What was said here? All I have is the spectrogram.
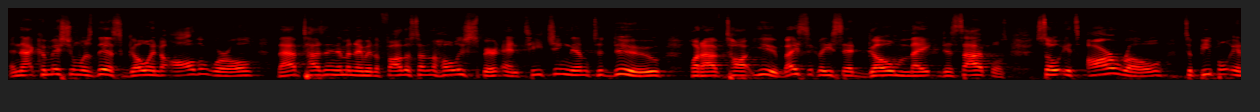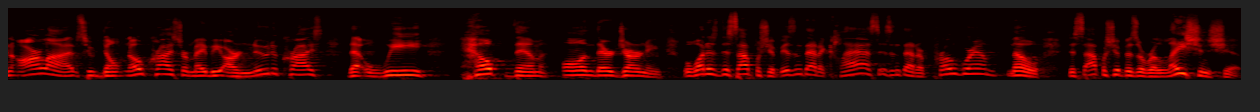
And that commission was this go into all the world, baptizing them in the name of the Father, Son, and the Holy Spirit, and teaching them to do what I've taught you. Basically, he said, go make disciples. So it's our role to people in our lives who don't know Christ or maybe are new to Christ that we help them on their journey. Well, what is discipleship? Isn't that a class? Isn't that a program? No, discipleship is a relationship.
